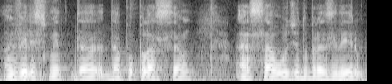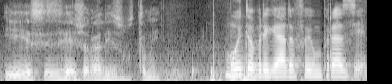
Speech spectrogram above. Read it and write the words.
ao envelhecimento da, da população, à saúde do brasileiro e esses regionalismos também. Muito obrigada, foi um prazer.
